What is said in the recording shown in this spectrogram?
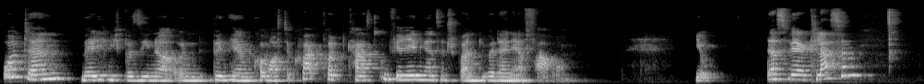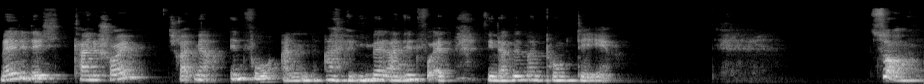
und dann melde ich mich bei Sina und bin hier im Komm aus der Quark Podcast und wir reden ganz entspannt über deine Erfahrungen. Jo, das wäre klasse. Melde dich, keine Scheu. Schreib mir Info an eine E-Mail an info@sinawillmann.de. So.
